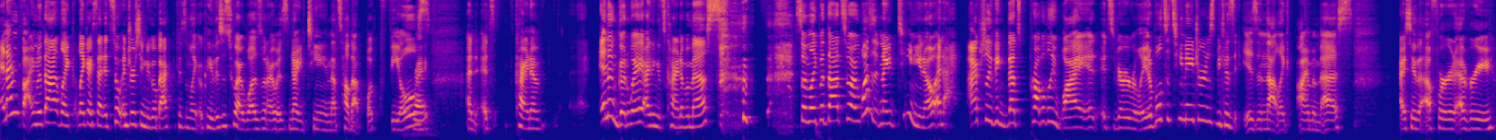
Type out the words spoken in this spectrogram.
I'm fine with that. Like, like I said, it's so interesting to go back because I'm like, okay, this is who I was when I was 19. That's how that book feels. Right. And it's kind of, in a good way, I think it's kind of a mess. so I'm like, but that's who I was at 19, you know? And I actually think that's probably why it, it's very relatable to teenagers because it isn't that, like, I'm a mess. I say the F word every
